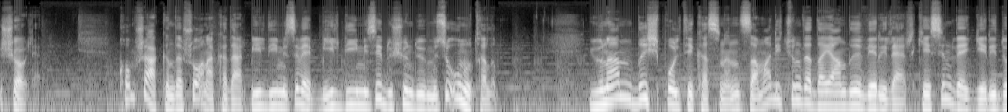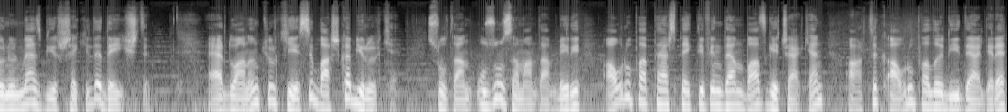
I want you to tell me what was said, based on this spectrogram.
şöyle. Komşu hakkında şu ana kadar bildiğimizi ve bildiğimizi düşündüğümüzü unutalım. Yunan dış politikasının zaman içinde dayandığı veriler kesin ve geri dönülmez bir şekilde değişti. Erdoğan'ın Türkiye'si başka bir ülke. Sultan uzun zamandan beri Avrupa perspektifinden vazgeçerken artık Avrupalı liderlere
